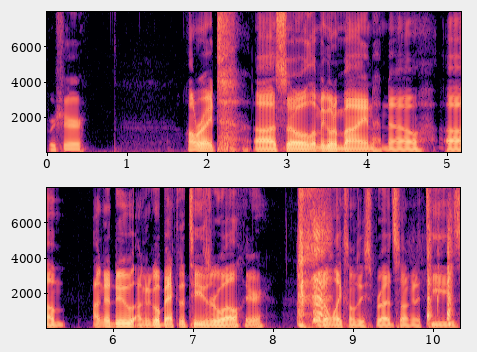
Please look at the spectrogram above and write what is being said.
for sure. All right. Uh, so let me go to mine now. Um, I'm gonna do. I'm gonna go back to the teaser well here. I don't like some of these spreads, so I'm gonna tease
